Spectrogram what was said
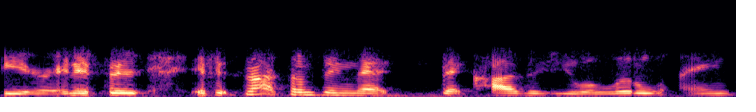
fear. And if there, if it's not something that that causes you a little angst,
